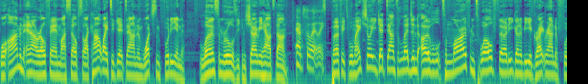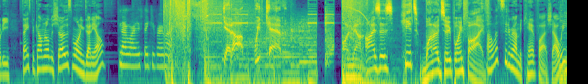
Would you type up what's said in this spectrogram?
Well, I'm an NRL fan myself, so I can't wait to get down and watch some footy and learn some rules. You can show me how it's done. Absolutely. Perfect. Well, make sure you get down to Legend Oval tomorrow from 12:30. Going to be a great round of footy. Thanks for coming on the show this morning, Danielle. No worries. Thank you very much. Get up with Cam. On Mount Isa's Hit 102.5. Uh, let's sit around the campfire, shall we?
